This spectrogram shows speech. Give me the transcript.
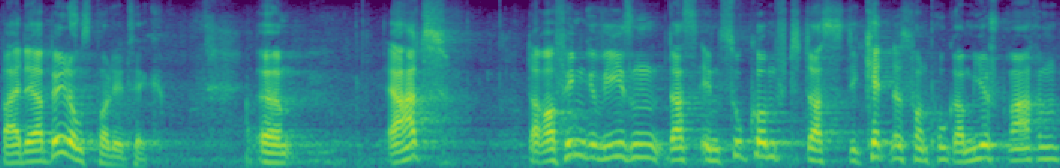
bei der Bildungspolitik. Ähm, er hat darauf hingewiesen, dass in Zukunft die Kenntnis von Programmiersprachen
